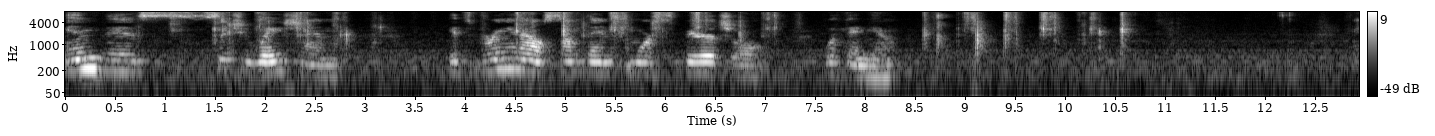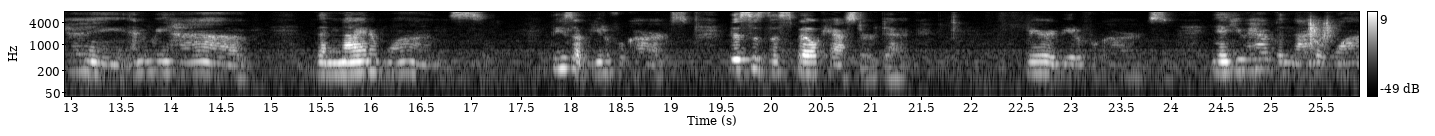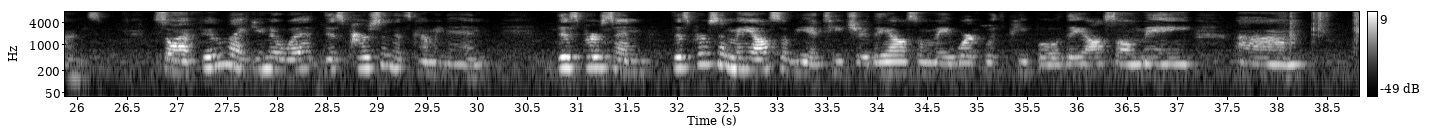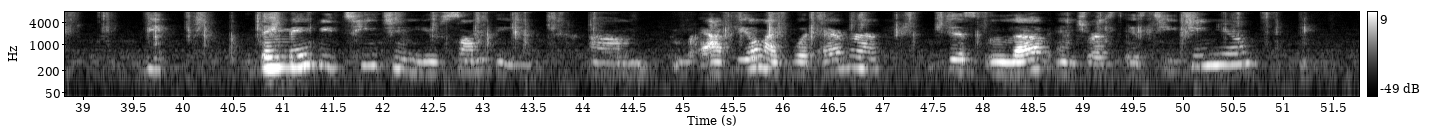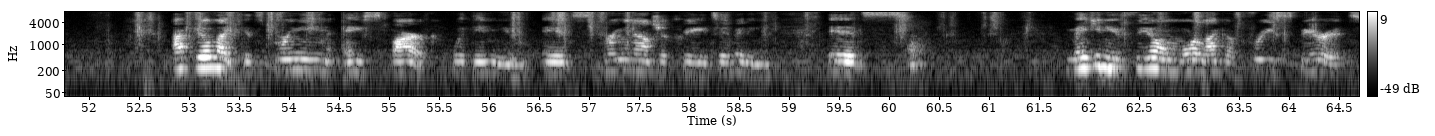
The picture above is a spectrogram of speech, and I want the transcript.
in this situation, it's bringing out something more spiritual within you. Okay, and we have the Knight of Wands. These are beautiful cards. This is the Spellcaster deck. Very beautiful cards. Yeah, you have the Knight of Wands. So I feel like, you know what, this person that's coming in, this person this person may also be a teacher. They also may work with people. They also may um, be, they may be teaching you something. Um, I feel like whatever this love interest is teaching you, I feel like it's bringing a spark within you. It's bringing out your creativity. It's making you feel more like a free spirit.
